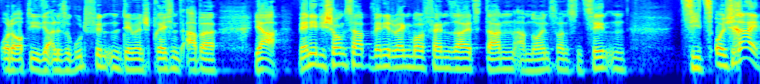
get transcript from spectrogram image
oder ob die die alle so gut finden. Dementsprechend, aber ja, wenn ihr die Chance habt, wenn ihr Dragon Ball Fan seid, dann am 29.10. zieht's euch rein.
